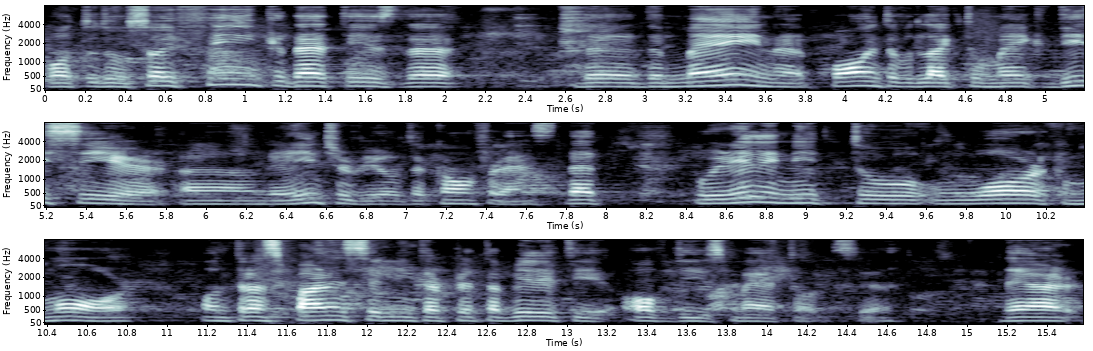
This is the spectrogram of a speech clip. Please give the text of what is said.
what to do. So I think that is the the, the main point I would like to make this year, uh, the interview of the conference, that we really need to work more on transparency and interpretability of these methods. Yeah. They are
